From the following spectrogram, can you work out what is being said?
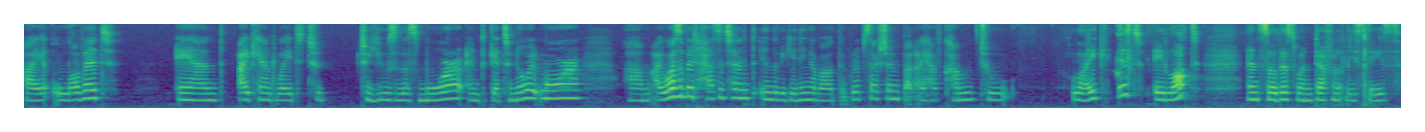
I love it and I can't wait to, to use this more and get to know it more. Um, I was a bit hesitant in the beginning about the grip section, but I have come to like it a lot. And so this one definitely stays.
